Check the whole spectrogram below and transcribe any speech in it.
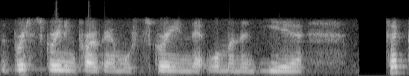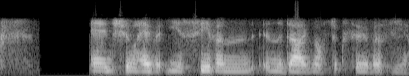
the breast screening program will screen that woman in year six, and she'll have it year seven in the diagnostic service. Yeah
